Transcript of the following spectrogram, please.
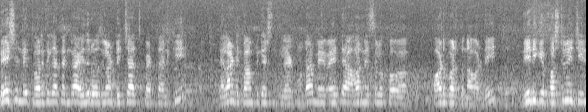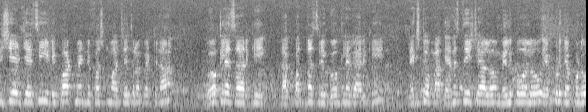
పేషెంట్ని త్వరితగతంగా ఐదు రోజుల్లో డిశ్చార్జ్ పెట్టడానికి ఎలాంటి కాంప్లికేషన్స్ లేకుండా మేమైతే అహర్నిశలు పాటుపడుతున్నామండి. దీనికి ఫస్ట్ నుంచి ఇనిషియేట్ చేసి ఈ డిపార్ట్మెంట్ని ఫస్ట్ మా చేతిలో పెట్టిన గోఖలే సార్కి నాకు పద్మశ్రీ గోఖలే గారికి నెక్స్ట్ మాకు ఎనస్థీషియాలో మెలకువలు ఎప్పటికెప్పుడు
